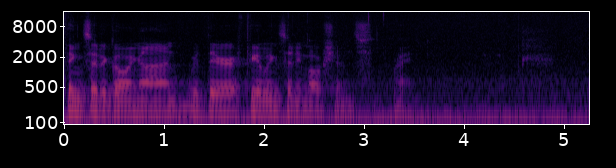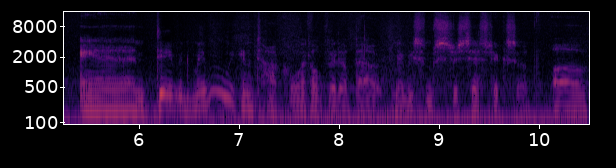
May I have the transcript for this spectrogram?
things that are going on with their feelings and emotions. Right. And David, maybe we can talk a little bit about maybe some statistics of, of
